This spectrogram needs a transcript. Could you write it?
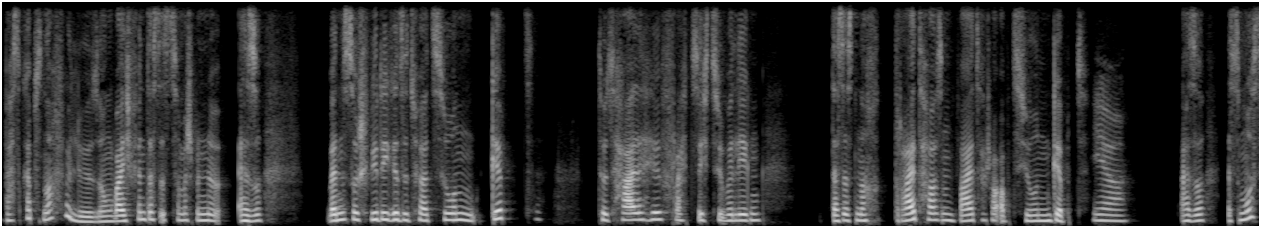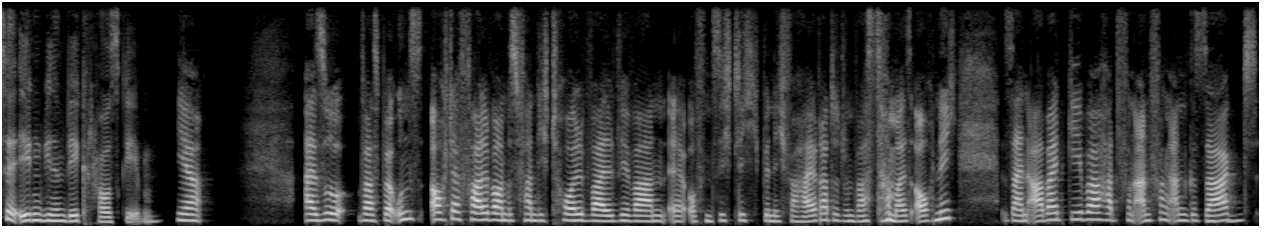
Was gab es noch für Lösungen? Weil ich finde, das ist zum Beispiel, eine, also wenn es so schwierige Situationen gibt, total hilfreich, sich zu überlegen, dass es noch 3000 weitere Optionen gibt. Ja. Also es muss ja irgendwie einen Weg rausgeben. Ja. Also, was bei uns auch der Fall war, und das fand ich toll, weil wir waren äh, offensichtlich, bin ich verheiratet und war es damals auch nicht. Sein Arbeitgeber hat von Anfang an gesagt,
